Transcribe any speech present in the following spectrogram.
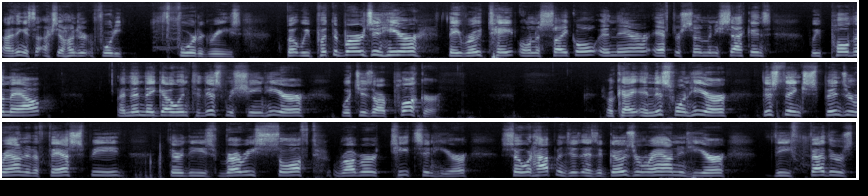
I think it's actually 144 degrees. But we put the birds in here. They rotate on a cycle in there after so many seconds. We pull them out and then they go into this machine here, which is our plucker. Okay, and this one here, this thing spins around at a fast speed. There are these very soft rubber teats in here. So what happens is as it goes around in here, the feathers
